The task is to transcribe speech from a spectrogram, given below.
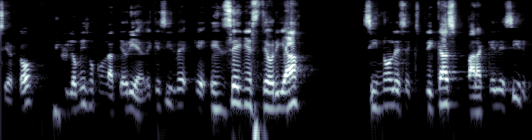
¿cierto? Y lo mismo con la teoría. ¿De qué sirve que enseñes teoría si no les explicas para qué les sirve?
